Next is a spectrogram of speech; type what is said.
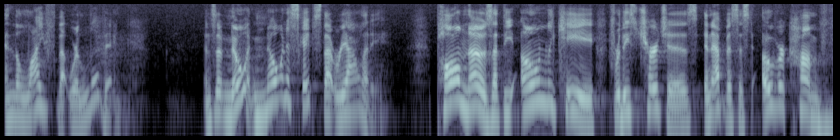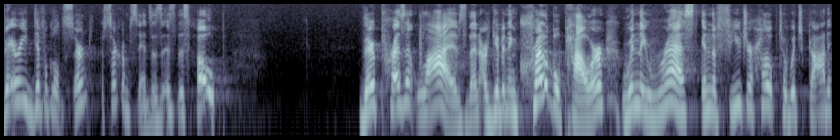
and the life that we're living. And so no one, no one escapes that reality. Paul knows that the only key for these churches in Ephesus to overcome very difficult cir- circumstances is this hope. Their present lives then are given incredible power when they rest in the future hope to which God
